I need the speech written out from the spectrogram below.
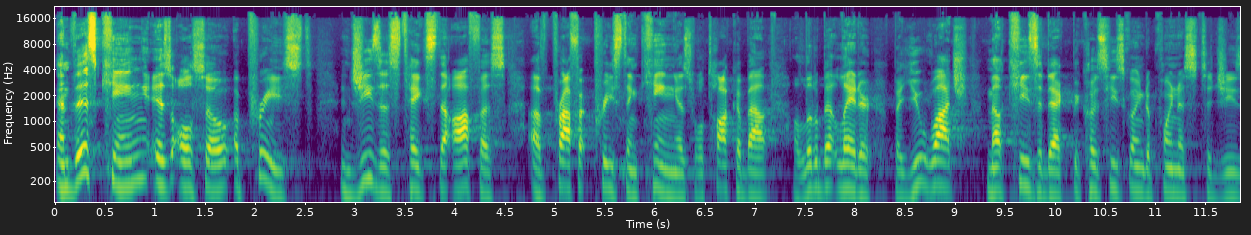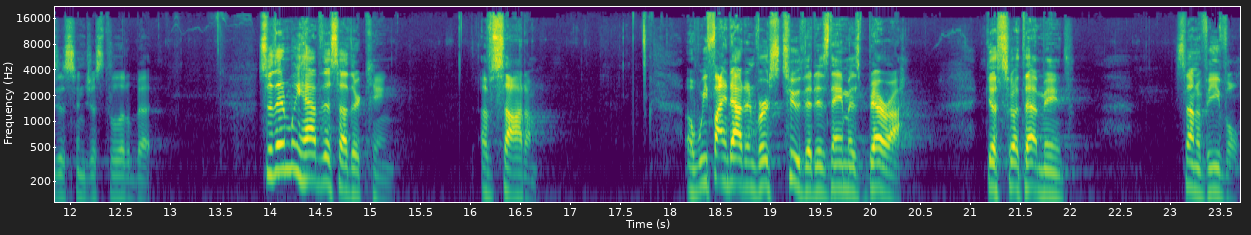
And this king is also a priest. And Jesus takes the office of prophet, priest, and king, as we'll talk about a little bit later. But you watch Melchizedek because he's going to point us to Jesus in just a little bit. So then we have this other king of Sodom. Uh, we find out in verse 2 that his name is Bera. Guess what that means? Son of evil.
